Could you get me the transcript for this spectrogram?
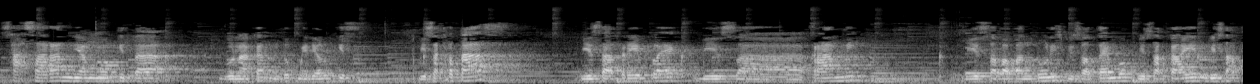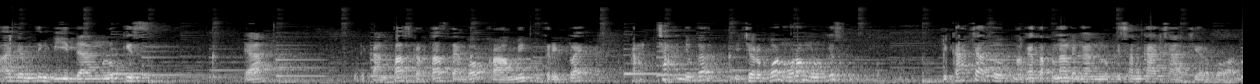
sasaran yang mau kita gunakan untuk media lukis. Bisa kertas, bisa triplek, bisa keramik, bisa papan tulis, bisa tembok, bisa kain, bisa apa aja, yang penting bidang lukis. Ya, di kanvas, kertas, tembok, keramik, triplek, kaca juga. Di Cirebon orang melukis di kaca tuh, makanya terkenal dengan lukisan kaca Cirebon.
